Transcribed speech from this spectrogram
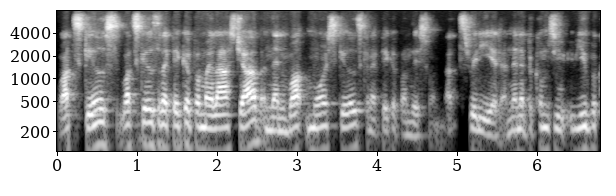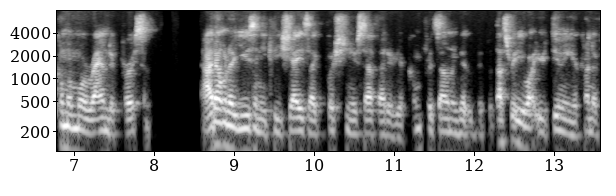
What skills, what skills did I pick up on my last job? And then what more skills can I pick up on this one? That's really it. And then it becomes you you become a more rounded person. I don't want to use any cliches like pushing yourself out of your comfort zone a little bit, but that's really what you're doing. You're kind of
